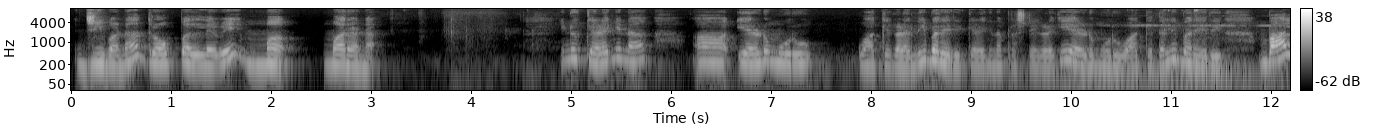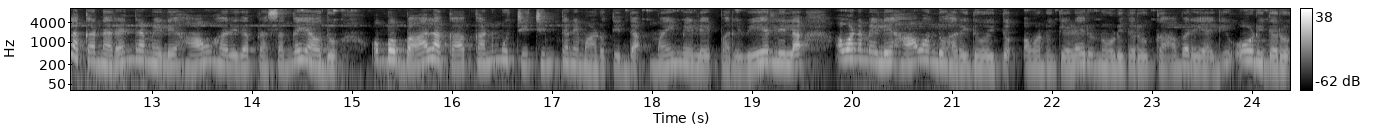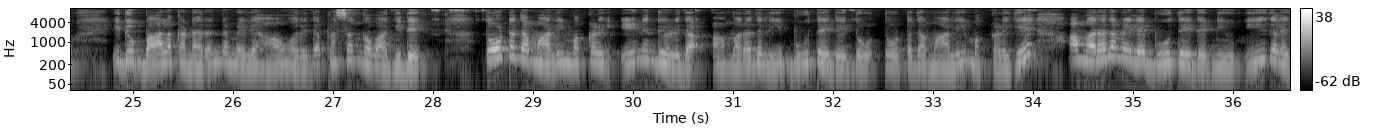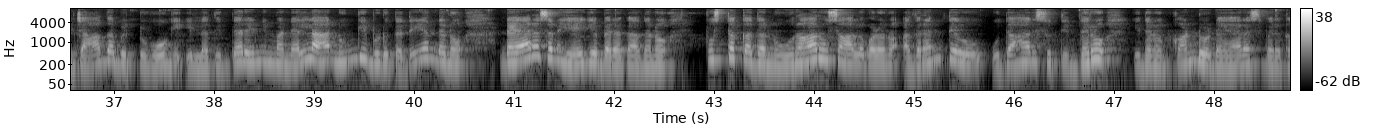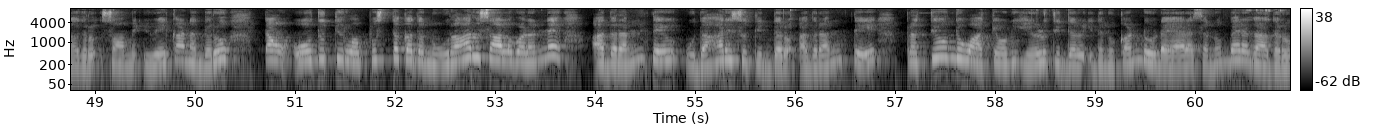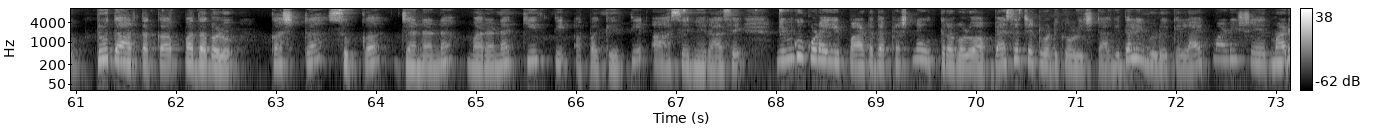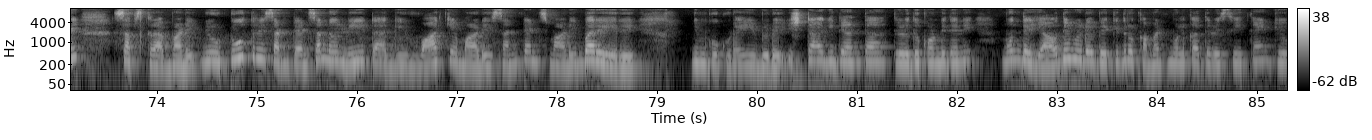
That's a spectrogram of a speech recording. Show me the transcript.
ಜೀವನ, ದ್ರೌಪಲ್ಯವೇ ಮ, ಮರಣ. ಇನ್ನು ಕೆಳಗಿನ ಎರಡು, ಮೂರು ವಾಕ್ಯಗಳಲ್ಲಿ ಬರೆಯಿರಿ. ಕೆಳಗಿನ ಪ್ರಶ್ನೆಗಳಿಗೆ ಎರಡು ಮೂರು ವಾಕ್ಯದಲ್ಲಿ ಬರೆಯಿರಿ. ಬಾಲಕ ನರೇಂದ್ರ ಮೇಲೆ ಹಾವು ಹರಿದ ಪ್ರಸಂಗ ಯಾವುದು? ಒಬ್ಬ ಬಾಲಕ ಕಣ್ಮುಚ್ಚಿ ಚಿಂತನೆ ಮಾಡುತ್ತಿದ್ದ. ಮೈ ಮೇಲೆ ಪರಿವೇ ಇರಲಿಲ್ಲ. ಅವನ ಮೇಲೆ ಹಾವೊಂದು ಹರಿದು ಹೋಯಿತು. ಅವನು ಗೆಳೆಯರು ನೋಡಿದರು ಗಾಬರಿಯಾಗಿ ಓಡಿದರು. ಇದು ಬಾಲಕ ನರೇಂದ್ರ ಮೇಲೆ ಹಾವು ಹರಿದ ಪ್ರಸಂಗವಾಗಿದೆ. ತೋಟದ ಮಾಲಿ ಮಕ್ಕಳಿಗೆ ಏನೆಂದು ಹೇಳಿದ? ಆ ಮರದಲ್ಲಿ ಭೂತ ಇದೆ. ದೋ, ತೋಟದ ಮಾಲಿ ಮಕ್ಕಳಿಗೆ ಆ ಮರದ ಮೇಲೆ ಭೂತ ಇದೆ. ನೀವು ಈಗಲೇ ಜಾಗ ಬಿಟ್ಟು ಹೋಗಿ ಇಲ್ಲದಿದ್ದರೆ ನಿಮ್ಮನ್ನೆಲ್ಲ ನುಂಗಿ ಬಿಡುತ್ತದೆ ಎಂದನು. ಡಯಾರಸನು ಹೇಗೆ ಬೆರಗಾದನು? ಪುಸ್ತಕದ ನೂರಾರು ಸಾಲುಗಳನ್ನು ಅದರಂತೆ ಉದಾಹರಿಸುತ್ತಿದ್ದರು ಇದನ್ನು ಕಂಡು ಡಯಾರಸ್ ಬೆರಗಾದರು. ಸ್ವಾಮಿ ವಿವೇಕಾನಂದರು ತಾವು ಓದುತ್ತಿರುವ ಪುಸ್ತಕದ ನೂರಾರು ಸಾಲುಗಳನ್ನೇ ಅದರಂತೆ ಉದಾಹರಿಸುತ್ತಿದ್ದರು. ಅದರಂತೆ ಪ್ರತಿಯೊಂದು ವಾಕ್ಯವನ್ನು ಹೇಳುತ್ತಿದ್ದರು. ಇದನ್ನು ಕಂಡು ಡಯಾರಸನ್ನು ಬೆರಗಾದರು. ವಿರುದ್ಧಾರ್ಥಕ ಪದಗಳು ಕಷ್ಟ, ಸುಖ, ಜನನ, ಮರಣ, ಕೀರ್ತಿ, ಅಪಕೀರ್ತಿ, ಆಸೆ, ನಿರಾಸೆ. ನಿಮಗೂ ಕೂಡ ಈ ಪಾಠದ ಪ್ರಶ್ನೆ, ಉತ್ತರಗಳು, ಅಭ್ಯಾಸ ಚಟುವಟಿಕೆಗಳು ಇಷ್ಟ ಆಗಿದ್ದಲ್ಲಿ ಈ ವಿಡಿಯೋಕ್ಕೆ ಲೈಕ್ ಮಾಡಿ ಶೇರ್ ಮಾಡಿ ಸಬ್ಸ್ಕ್ರೈಬ್ ಮಾಡಿ. ನೀವು ಟೂ ತ್ರೀ ಸೆಂಟೆನ್ಸನ್ನು ನೀಟಾಗಿ ವಾಕ್ಯ ಮಾಡಿ ಸೆಂಟೆನ್ಸ್ ಮಾಡಿ ಬರೆಯಿರಿ. ನಿಮಗೂ ಕೂಡ ಈ ವಿಡಿಯೋ ಇಷ್ಟ ಆಗಿದೆ ಅಂತ ತಿಳಿದುಕೊಂಡಿದ್ದೇನೆ. ಮುಂದೆ ಯಾವುದೇ ವಿಡಿಯೋ ಬೇಕಿದ್ದರೂ ಕಮೆಂಟ್ ಮೂಲಕ ತಿಳಿಸಿ. Thank you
